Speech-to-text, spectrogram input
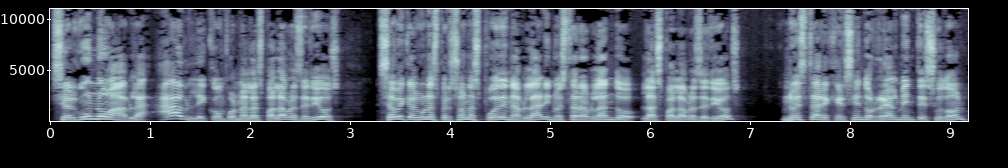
Si alguno habla, hable conforme a las palabras de Dios. ¿Sabe que algunas personas pueden hablar y no estar hablando las palabras de Dios? No estar ejerciendo realmente su don.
